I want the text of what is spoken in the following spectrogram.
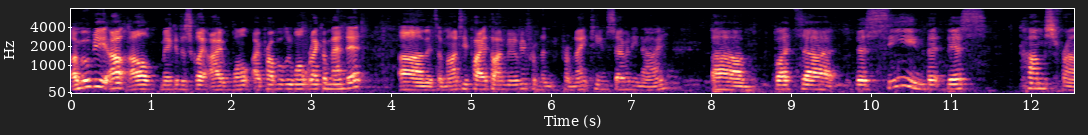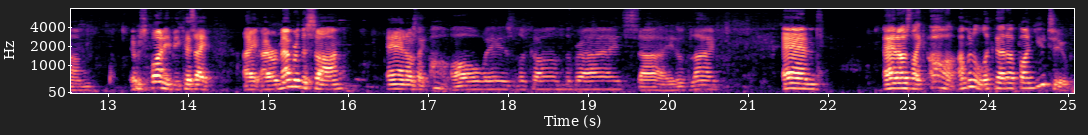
a movie. I'll, I'll make a disclaimer. I won't. I probably won't recommend it. Um, it's a Monty Python movie from the from 1979. Um, but uh, the scene that this comes from, it was funny because I I, I remembered the song, and I was like, oh, always look on the bright side of life. And and I was like, oh, I'm gonna look that up on YouTube.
